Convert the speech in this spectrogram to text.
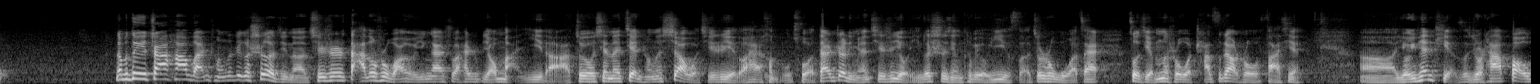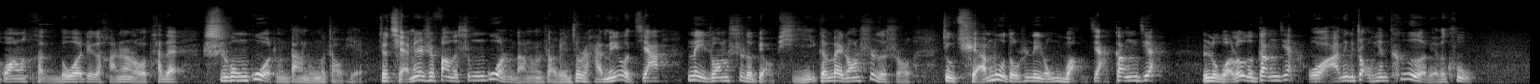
那么对于扎哈完成的这个设计呢，其实大多数网友应该说还是比较满意的啊。最后现在建成的效果其实也都还很不错。但是这里面其实有一个事情特别有意思，就是我在做节目的时候，我查资料的时候，我发现，啊，有一篇帖子，就是它曝光了很多这个航站楼它在施工过程当中的照片。就前面是放在施工过程当中的照片，就是还没有加内装饰的表皮跟外装饰的时候，就全部都是那种网架、钢架、裸露的钢架，哇，那个照片特别的酷。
